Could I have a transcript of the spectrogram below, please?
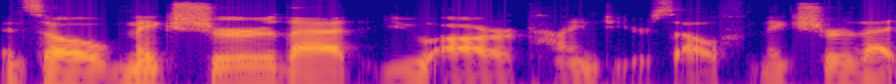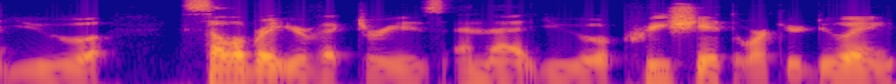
And so make sure that you are kind to yourself. Make sure that you celebrate your victories and that you appreciate the work you're doing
